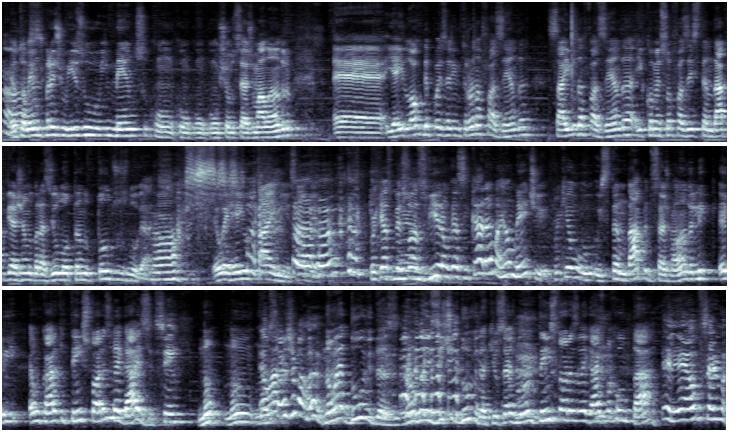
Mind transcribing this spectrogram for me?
Eu tomei um prejuízo imenso com, com, com, com o show do Sérgio Malandro. É, e aí logo depois ele entrou na Fazenda, saiu da Fazenda e começou a fazer stand-up viajando o Brasil, lotando todos os lugares. Nossa. Eu errei o timing, sabe? Porque as pessoas viram que assim, caramba, realmente, porque o, o stand-up do Sérgio Malandro, ele, ele é um cara que tem histórias legais. Sim. Não, não, não, É o há- Sérgio Malandro. não é dúvidas, não, não existe dúvida que o Sérgio Malandro tem histórias legais pra contar. Ele é o Sérgio.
